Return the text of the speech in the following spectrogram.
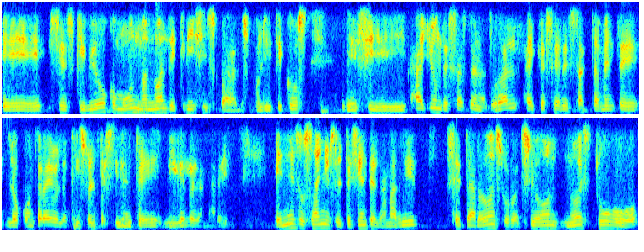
eh, se escribió como un manual de crisis para los políticos de si hay un desastre natural hay que hacer exactamente lo contrario de lo que hizo el presidente Miguel de la Madrid. En esos años el presidente de la Madrid se tardó en su reacción, no estuvo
